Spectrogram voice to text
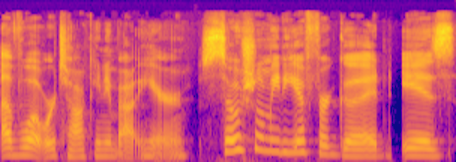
of what we're talking about here, social media for good is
